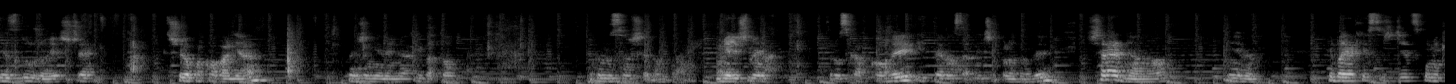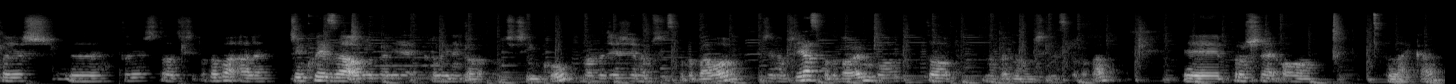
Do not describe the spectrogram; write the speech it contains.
jest dużo. Jeszcze trzy opakowania. Także nie wiem, ja chyba to potem sąsiadom dał. Mieliśmy truskawkowy i ten ostatni czekoladowy. Średnio, no. Nie wiem. Chyba jak jesteś dzieckiem i to jesz, yy, to jesz, to ci się podoba, ale dziękuję za oglądanie kolejnego odcinku. Mam nadzieję, że Wam się spodobało, że Wam się ja spodobałem, bo to na pewno Wam się nie spodoba. Yy, proszę o lajka,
